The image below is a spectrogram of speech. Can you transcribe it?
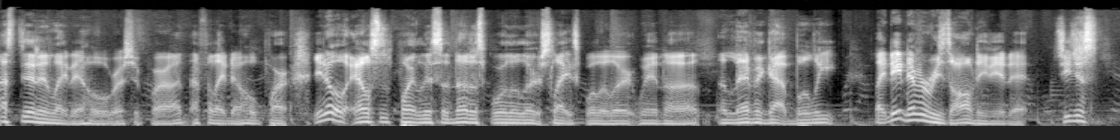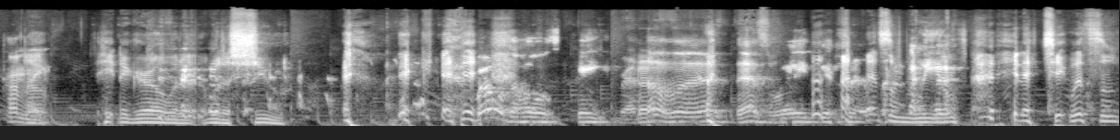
I still didn't like that whole Russia part. I, I feel like that whole part. You know, what else is pointless. Another spoiler alert, slight spoiler alert. When uh, Eleven got bullied, like they never resolved any of that. She just I know. like hit the girl with a with a shoe. Bro was a whole skate, bro. That- That's way different. Had some wheels, and that chick with some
